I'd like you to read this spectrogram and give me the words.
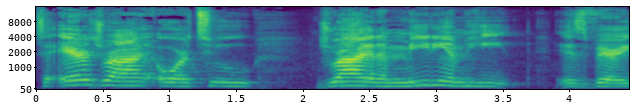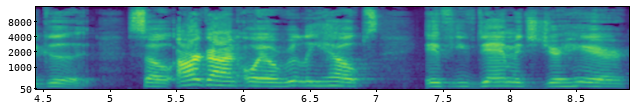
To air dry or to dry at a medium heat is very good. So argan oil really helps if you've damaged your hair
